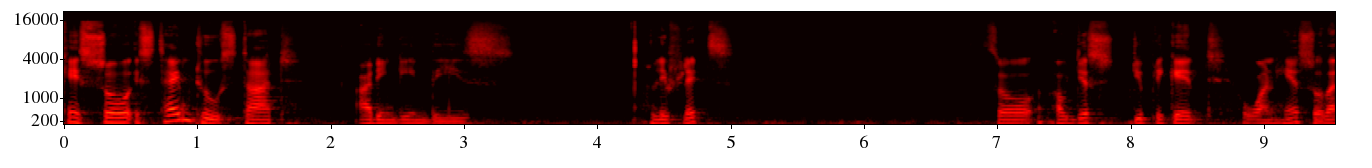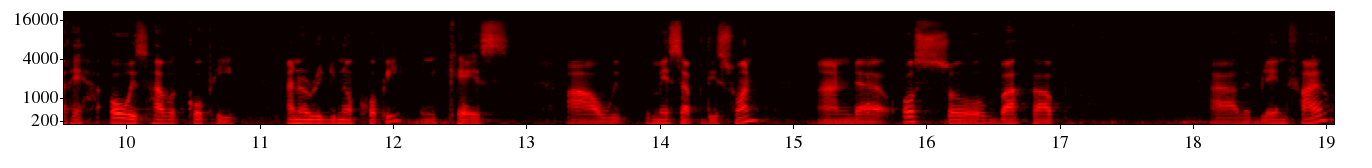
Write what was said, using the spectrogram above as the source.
okay so it's time to start adding in these leaflets. So I'll just duplicate one here so that I always have a copy an original copy in case uh, we mess up this one. And uh, also back up uh, the blend file.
